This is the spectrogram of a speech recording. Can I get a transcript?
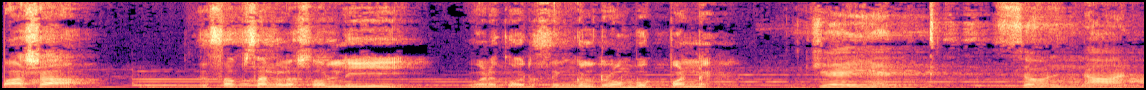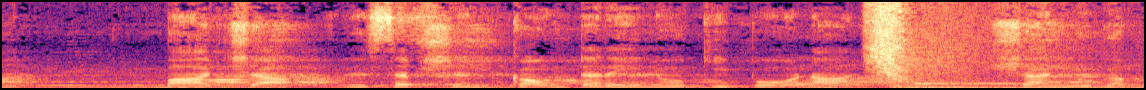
பாஷா ரிசப்ஷன்ல சொல்லி இவனுக்கு ஒரு சிங்கிள் ரூம் புக் பண்ணு. ஜெயந்த் சொன்னான். பாட்ஷா ரிசப்ஷன் கவுண்டரை நோக்கி போனான். சண்முகம்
